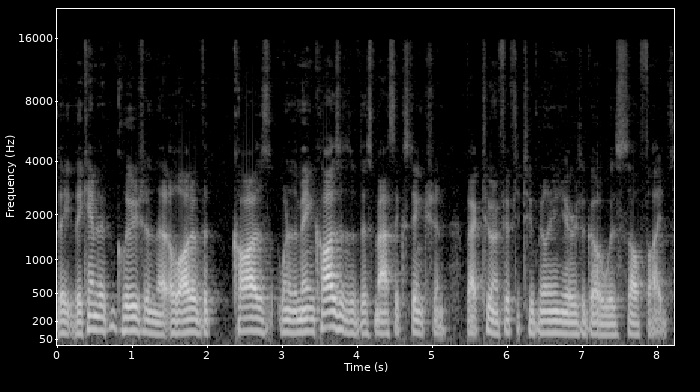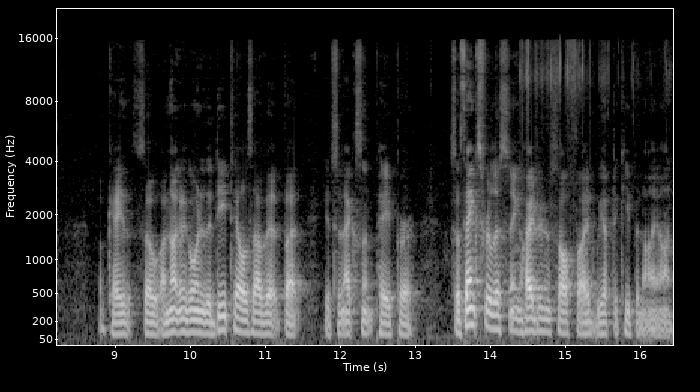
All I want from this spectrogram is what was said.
they, they came to the conclusion that a lot of the cause, one of the main causes of this mass extinction back 252 million years ago was sulfides. Okay, so I'm not going to go into the details of it, but it's an excellent paper. So thanks for listening. Hydrogen sulfide we have to keep an eye on.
